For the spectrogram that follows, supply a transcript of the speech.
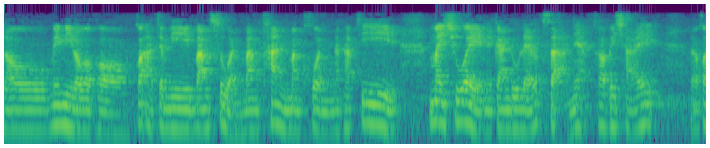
เราไม่มีรปภก็อาจจะมีบางส่วนบางท่านบางคนนะครับ ที่ไม่ช่วยในการดูแลรักษาเนี่ยเข้าไปใช้ แล้วก็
